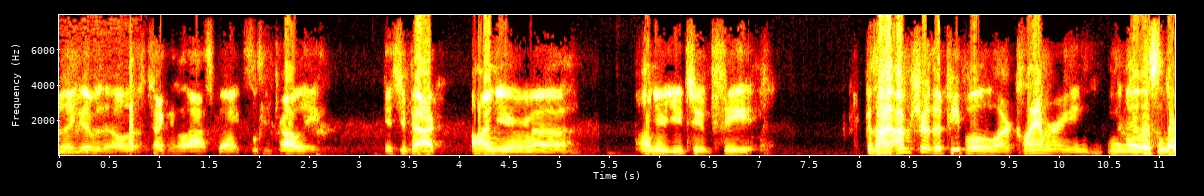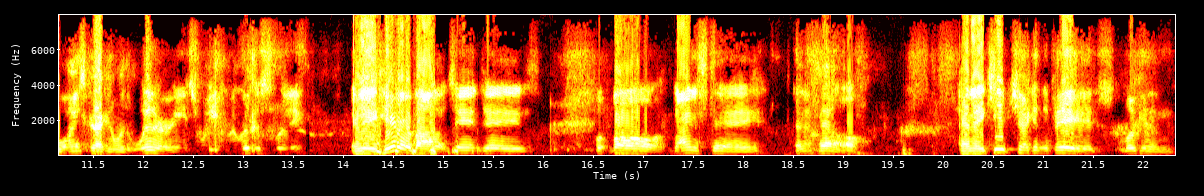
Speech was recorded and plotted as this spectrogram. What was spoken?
Really good with it, all those technical aspects. You can probably get you back on your uh, on your YouTube feed. Because I'm sure that people are clamoring when they listen to Wisecracking with Winter each week religiously, and they hear about J and J's football dynasty NFL, and they keep checking the page looking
